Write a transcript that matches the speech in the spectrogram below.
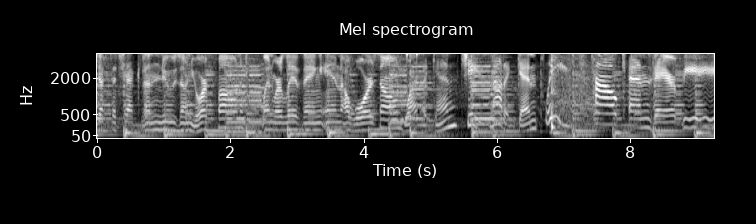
just to check the news on your phone when we're living in a war zone. What again? Jeez, not again, please. How can there be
